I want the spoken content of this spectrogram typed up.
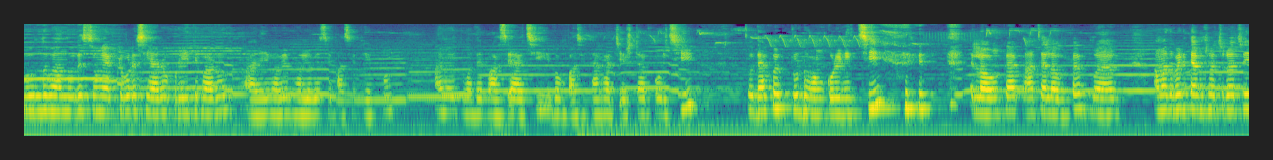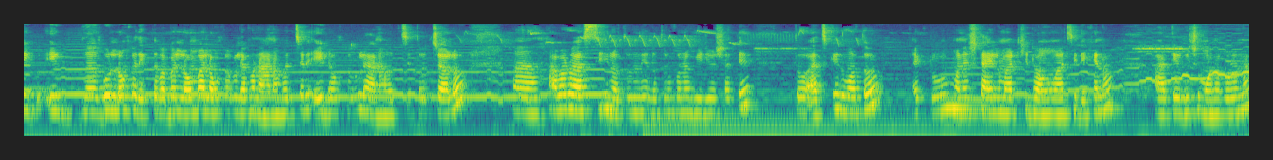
বন্ধু বান্ধবদের সঙ্গে একটা করে শেয়ারও করে দিতে পারো। আর এইভাবে ভালোবেসে পাশে থেকো। আমি তোমাদের পাশে আছি এবং পাশে থাকার চেষ্টা করছি। তো দেখো, একটু ঢং করে নিচ্ছি। লঙ্কা, কাঁচা লঙ্কা আমাদের বাড়িতে আমি সচরাচর এই গোল লঙ্কা দেখতে পাবে লম্বা লঙ্কাগুলো এখন আনা হচ্ছে না, এই লঙ্কাগুলো আনা হচ্ছে। তো চলো আবারও আসছি নতুন দিন, নতুন কোনো ভিডিওর সাথে। তো আজকের মতো একটু মানে স্টাইল মারছি, ঢং মারছি, দেখে নাও, আর কেউ কিছু মনে করো না।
